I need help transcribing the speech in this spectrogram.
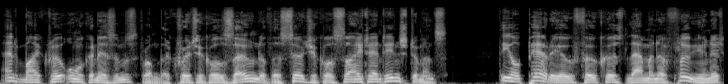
and microorganisms from the critical zone of the surgical site and instruments. The Operio-focused laminar flow unit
